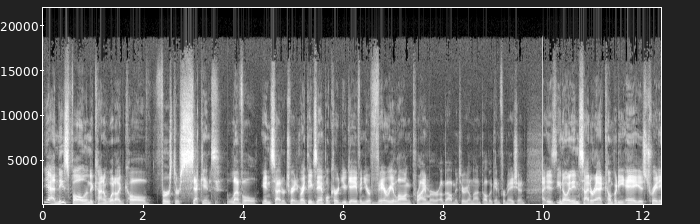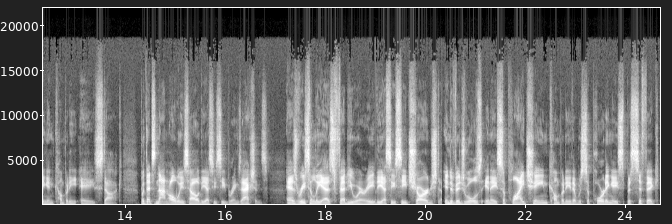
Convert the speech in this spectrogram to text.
Yeah, and these fall into kind of what I'd call first or second level insider trading, right? The example, Kurt, you gave in your very long primer about material non-public information is, you know, an insider at company A is trading in company A stock. But that's not mm-hmm. always how the SEC brings actions. As recently as February, the SEC charged individuals in a supply chain company that was supporting a specific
